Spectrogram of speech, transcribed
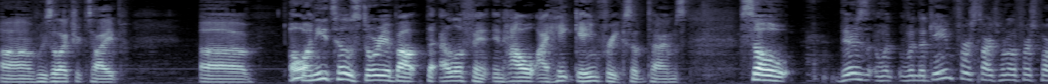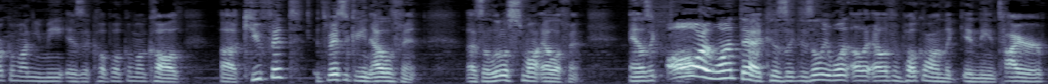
um, who's electric type. Uh, oh, I need to tell the story about the elephant and how I hate Game Freak sometimes. So there's when, when the game first starts, one of the first Pokemon you meet is a Pokemon called uh, Cufant. It's basically an elephant. It's a little small elephant. And I was like, oh, I want that because like there's only one other elephant Pokemon in the, in the entire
